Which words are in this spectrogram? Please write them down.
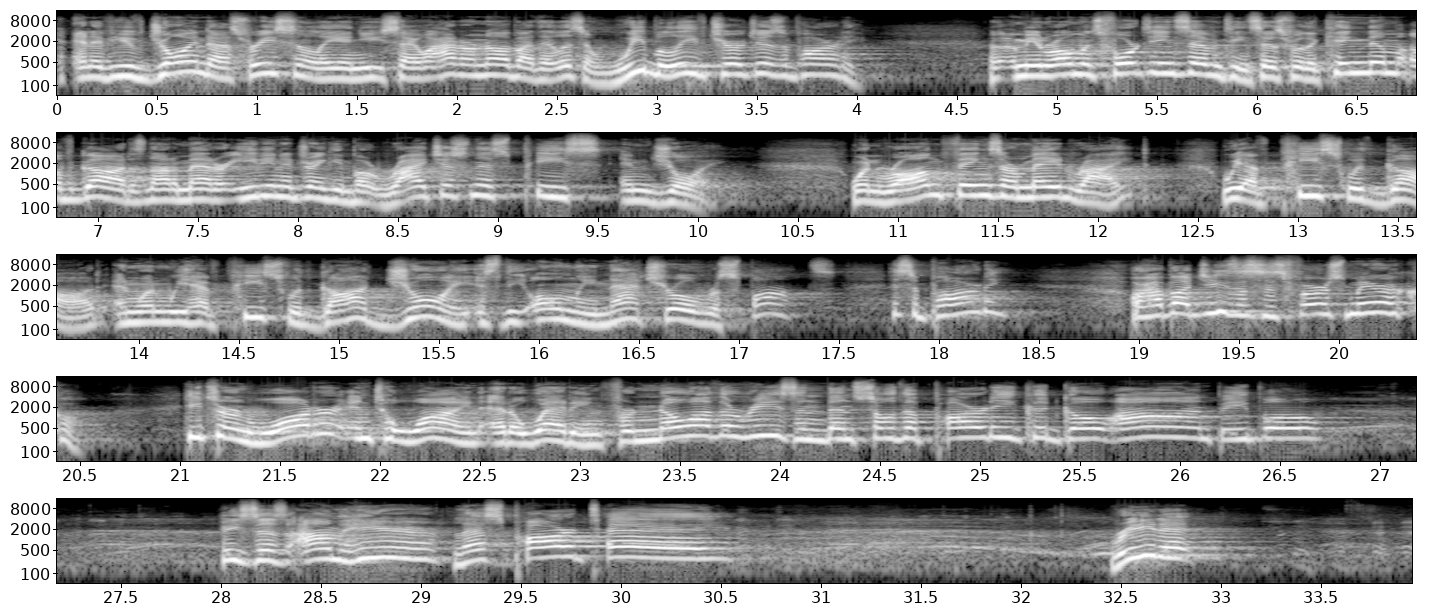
And if you've joined us recently and you say, Well, I don't know about that, listen, we believe church is a party. I mean, Romans 14, 17 says, For the kingdom of God is not a matter of eating and drinking, but righteousness, peace, and joy. When wrong things are made right, we have peace with God. And when we have peace with God, joy is the only natural response. It's a party. Or how about Jesus' first miracle? He turned water into wine at a wedding for no other reason than so the party could go on, people. He says, I'm here, let's party. Read it.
